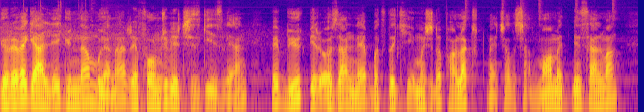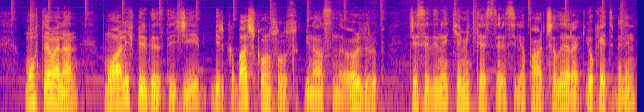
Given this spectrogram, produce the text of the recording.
Göreve geldiği günden bu yana reformcu bir çizgi izleyen ve büyük bir özenle batıdaki imajını parlak tutmaya çalışan Muhammed Bin Selman, muhtemelen muhalif bir gazeteciyi bir başkonsolosluk binasında öldürüp cesedini kemik testeresiyle parçalayarak yok etmenin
